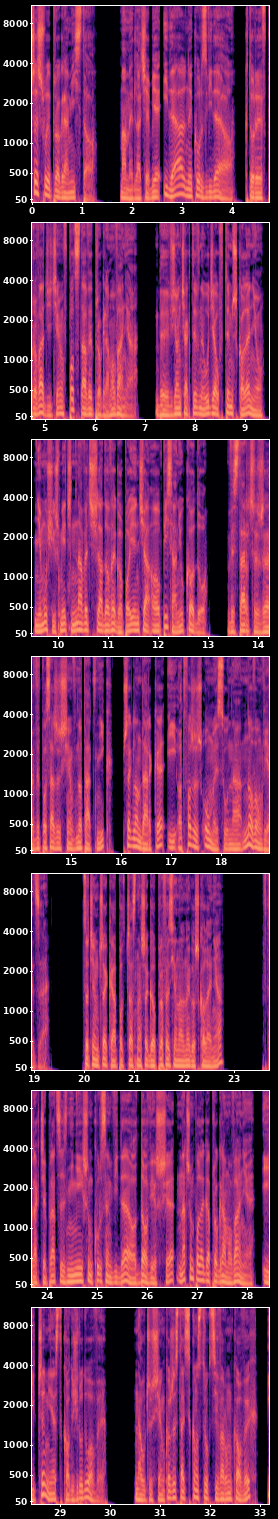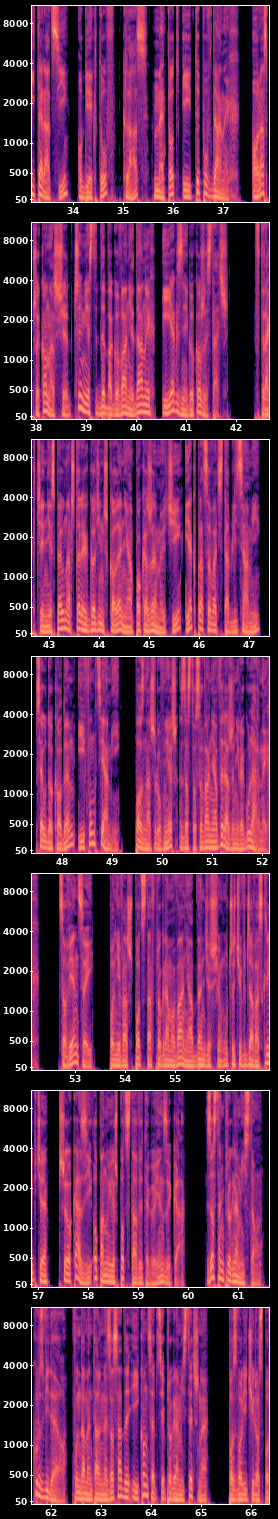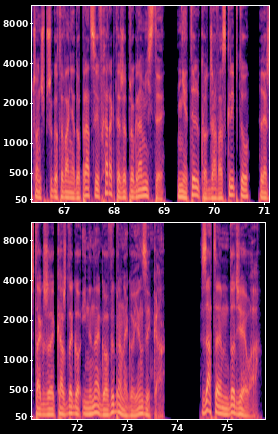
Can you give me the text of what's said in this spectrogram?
Przyszły programisto. Mamy dla Ciebie idealny kurs wideo, który wprowadzi Cię w podstawy programowania. By wziąć aktywny udział w tym szkoleniu, nie musisz mieć nawet śladowego pojęcia o pisaniu kodu. Wystarczy, że wyposażysz się w notatnik, przeglądarkę i otworzysz umysł na nową wiedzę. Co Cię czeka podczas naszego profesjonalnego szkolenia? W trakcie pracy z niniejszym kursem wideo dowiesz się, na czym polega programowanie i czym jest kod źródłowy. Nauczysz się korzystać z konstrukcji warunkowych, iteracji, obiektów, klas, metod i typów danych oraz przekonasz się, czym jest debugowanie danych i jak z niego korzystać. W trakcie niespełna 4 godzin szkolenia pokażemy Ci, jak pracować z tablicami, pseudokodem i funkcjami. Poznasz również zastosowania wyrażeń regularnych. Co więcej, ponieważ podstaw programowania będziesz się uczyć w JavaScriptie, przy okazji opanujesz podstawy tego języka. Zostań programistą. Kurs wideo, fundamentalne zasady i koncepcje programistyczne pozwoli Ci rozpocząć przygotowania do pracy w charakterze programisty, nie tylko JavaScriptu, lecz także każdego innego wybranego języka. Zatem do dzieła.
